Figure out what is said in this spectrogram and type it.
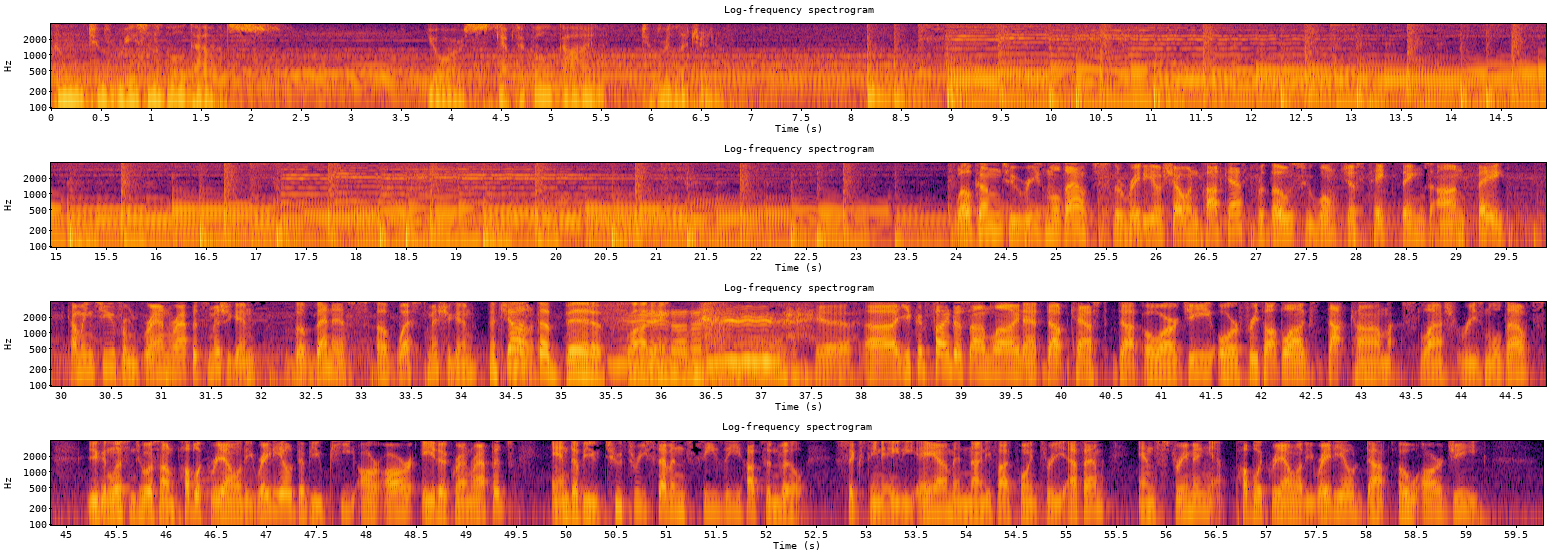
Welcome to Reasonable Doubts, your skeptical guide to religion. Welcome to Reasonable Doubts, the radio show and podcast for those who won't just take things on faith. Coming to you from Grand Rapids, Michigan, the Venice of West Michigan. Just a bit of flooding. Yeah. Uh, you could find us online at doubtcast.org or freethoughtblogs.com slash reasonable doubts. You can listen to us on Public Reality Radio, WPRR, Ada Grand Rapids, and W237CZ Hudsonville, 1680 AM and 95.3 FM, and streaming at publicrealityradio.org.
